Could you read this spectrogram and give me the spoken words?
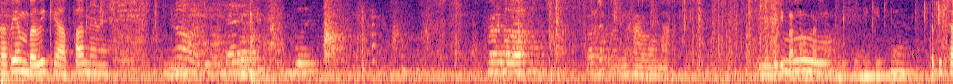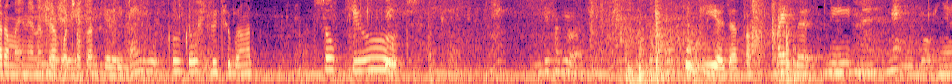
Tapi yang balik kayak apa nih? Mana kalau Ini jadi dipasang-pasang di sini gitu. Tapi cara mainnya nanti aku coba. Ini juga dari kayu. Google lucu banget. So cute. Iya jatuh. bite this? Nih, nih, ludonya.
